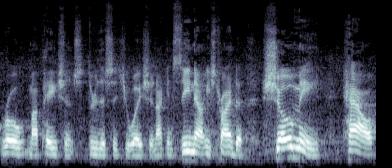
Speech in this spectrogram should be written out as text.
grow my patience through this situation. I can see now he's trying to show me how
